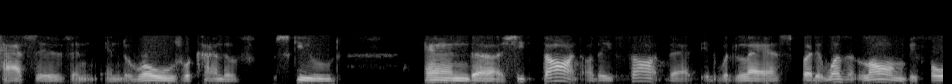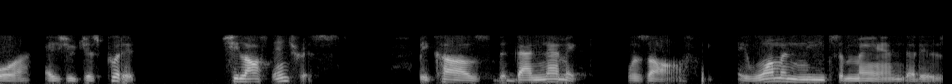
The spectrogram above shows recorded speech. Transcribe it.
passive and and the roles were kind of skewed. And uh she thought or they thought that it would last but it wasn't long before as you just put it she lost interest because the dynamic was off. A woman needs a man that is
